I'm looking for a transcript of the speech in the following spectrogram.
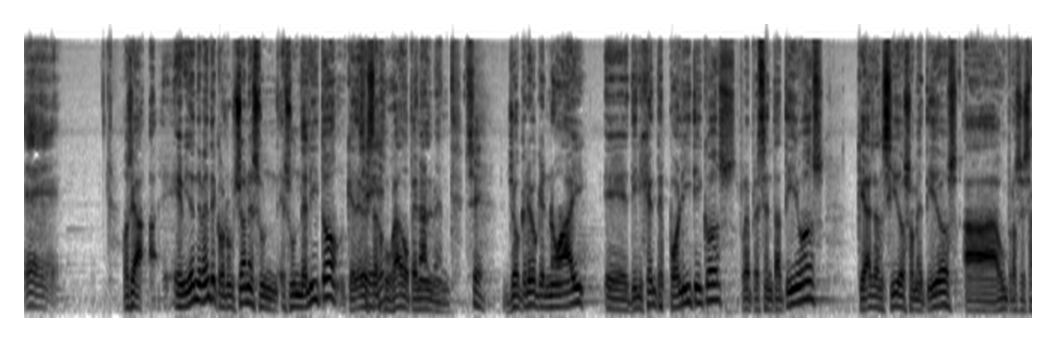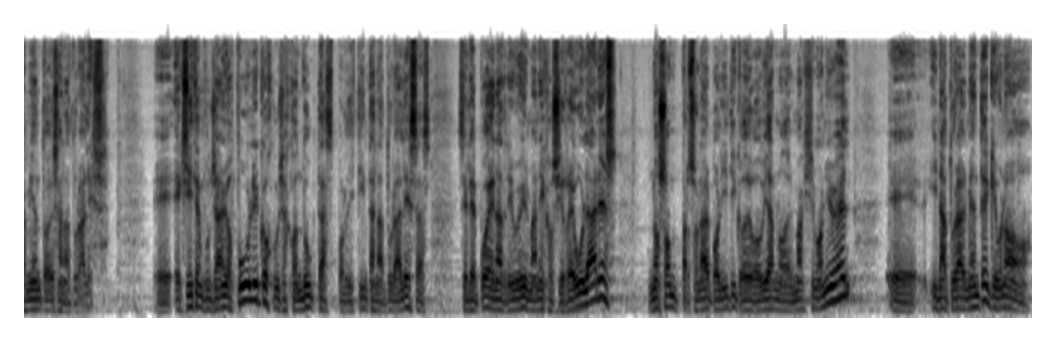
Eh, o sea, evidentemente corrupción es un, es un delito que debe ser juzgado penalmente. Sí. Yo creo que no hay eh, dirigentes políticos representativos que hayan sido sometidos a un procesamiento de esa naturaleza. Eh, existen funcionarios públicos cuyas conductas por distintas naturalezas se le pueden atribuir manejos irregulares, no son personal político de gobierno del máximo nivel eh, y naturalmente que uno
